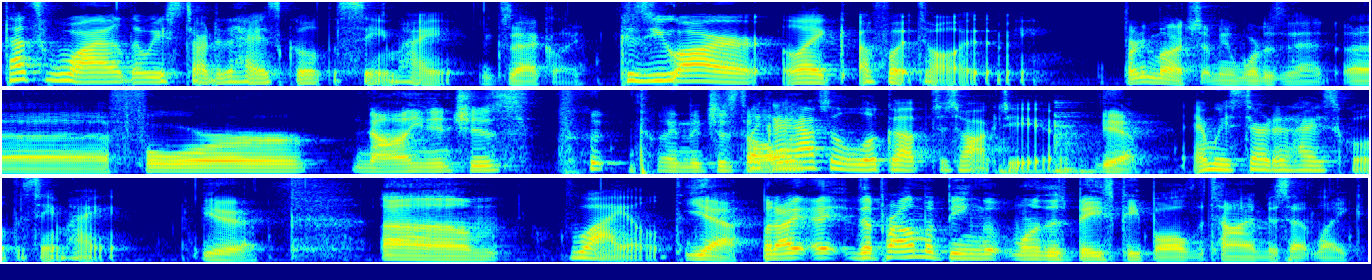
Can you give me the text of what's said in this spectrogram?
That's wild that we started high school at the same height. Exactly. Because you are like a foot taller than me. Pretty much. I mean, what is that? Uh, four nine inches, nine inches tall. Like I have to look up to talk to you. yeah, And we started high school at the same height. yeah. Um, Wild. Yeah, but I, I the problem with being one of those base people all the time is that like,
